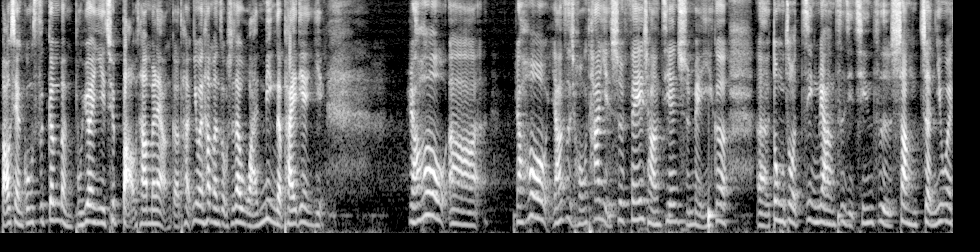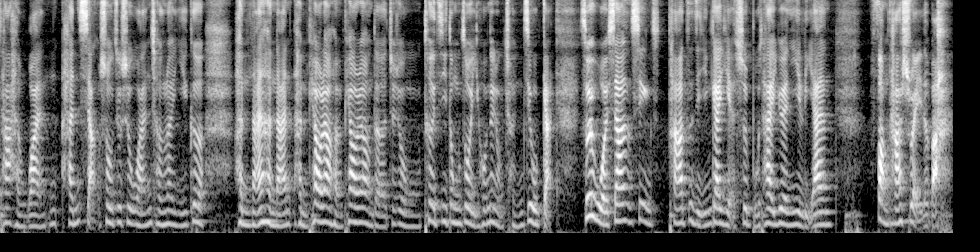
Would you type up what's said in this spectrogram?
保险公司根本不愿意去保他们两个，他因为他们总是在玩命的拍电影，然后啊。然后杨紫琼她也是非常坚持每一个呃动作尽量自己亲自上阵，因为她很完很享受，就是完成了一个很难很难很漂亮很漂亮的这种特技动作以后那种成就感。所以我相信她自己应该也是不太愿意李安放她水的吧。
